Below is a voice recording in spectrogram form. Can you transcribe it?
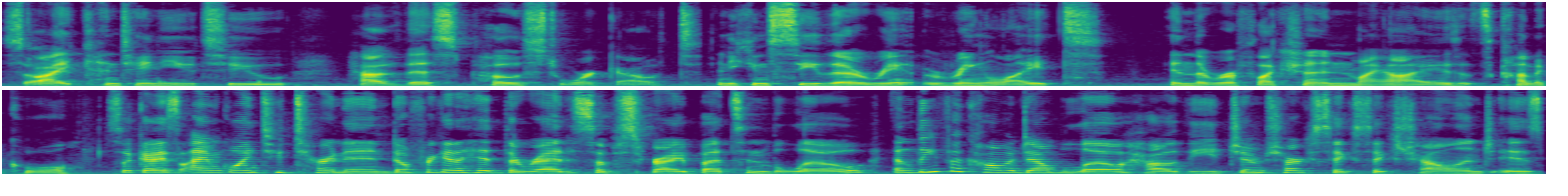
So I continue to have this post workout. And you can see the ring, ring light in the reflection in my eyes. It's kind of cool. So guys, I'm going to turn in. Don't forget to hit the red subscribe button below and leave a comment down below how the Gymshark 66 challenge is,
